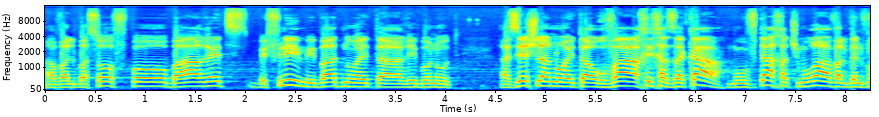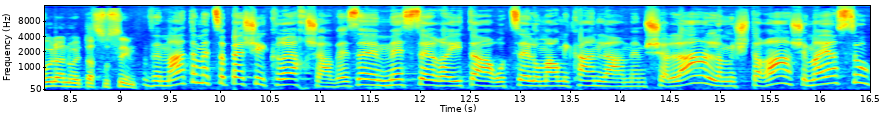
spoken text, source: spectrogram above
אבל בסוף פה בארץ, בפנים, איבדנו את הריבונות. אז יש לנו את העורבה הכי חזקה, מאובטחת, שמורה, אבל גנבו לנו את הסוסים. ומה אתה מצפה שיקרה עכשיו? איזה מסר היית רוצה לומר מכאן לממשלה, למשטרה, שמה יעשו?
